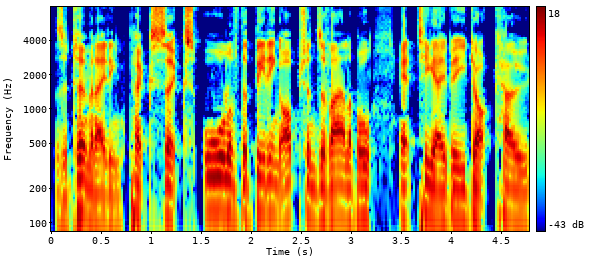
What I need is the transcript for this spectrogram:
There's a terminating pick six. All of the betting options available at tab.co.nz.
